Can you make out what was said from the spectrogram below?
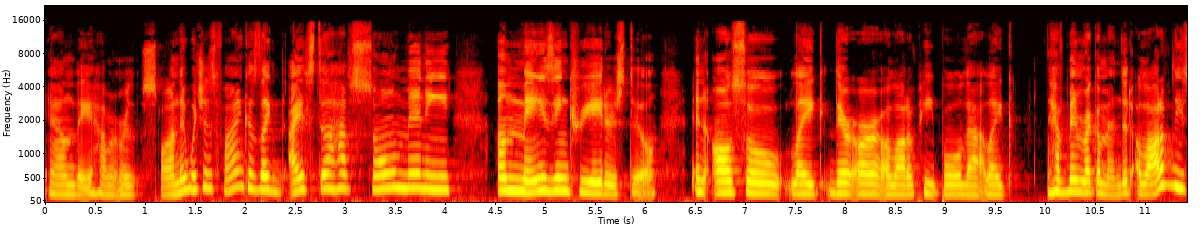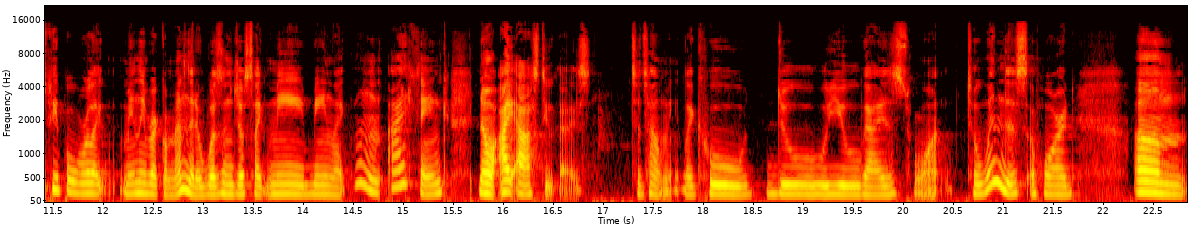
and they haven't responded, which is fine because like I still have so many amazing creators still, and also like there are a lot of people that like have been recommended. A lot of these people were like mainly recommended. It wasn't just like me being like, hmm, I think. No, I asked you guys to tell me like who do you guys want to win this award um,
